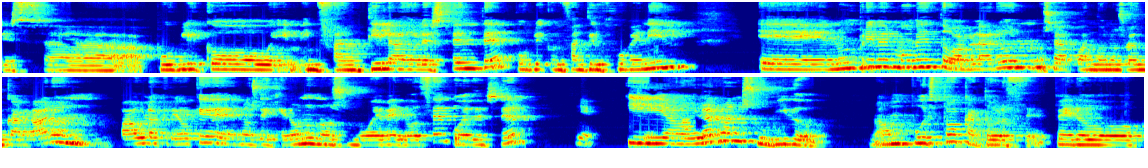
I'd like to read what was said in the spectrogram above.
es, ah, público infantil adolescente, público infantil juvenil. Eh, en un primer momento hablaron, o sea, cuando nos lo encargaron, Paula, creo que nos dijeron unos 9, 12, puede ser. Sí. Y ahora lo han subido, lo han puesto a 14, pero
